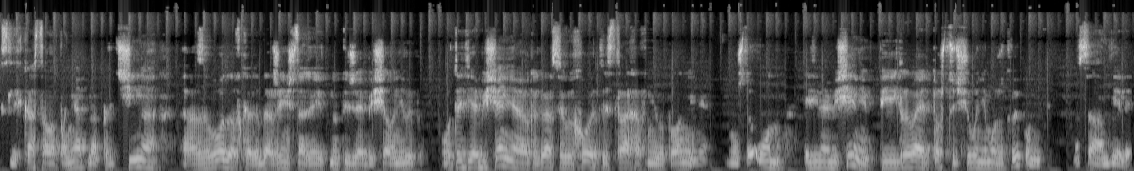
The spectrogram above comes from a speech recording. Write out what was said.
слегка стала понятна причина разводов, когда женщина говорит, ну ты же обещал не выполнить. Вот эти обещания как раз и выходят из страхов невыполнения. Потому что он этими обещаниями перекрывает то, что чего не может выполнить на самом деле.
